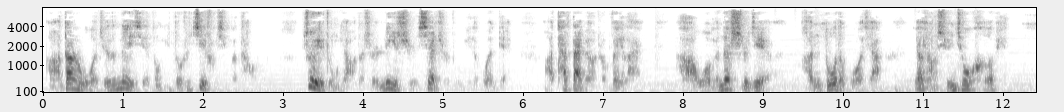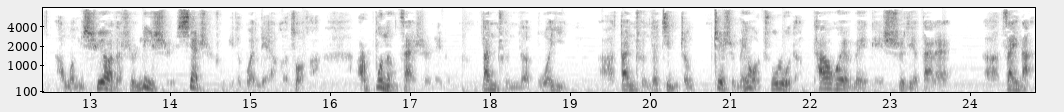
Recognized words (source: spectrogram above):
啊。但是我觉得那些东西都是技术性的讨论，最重要的是历史现实主义。的观点啊，它代表着未来啊，我们的世界很多的国家要想寻求和平啊，我们需要的是历史现实主义的观点和做法，而不能再是那种单纯的博弈啊，单纯的竞争，这是没有出路的，它会为给世界带来啊灾难，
